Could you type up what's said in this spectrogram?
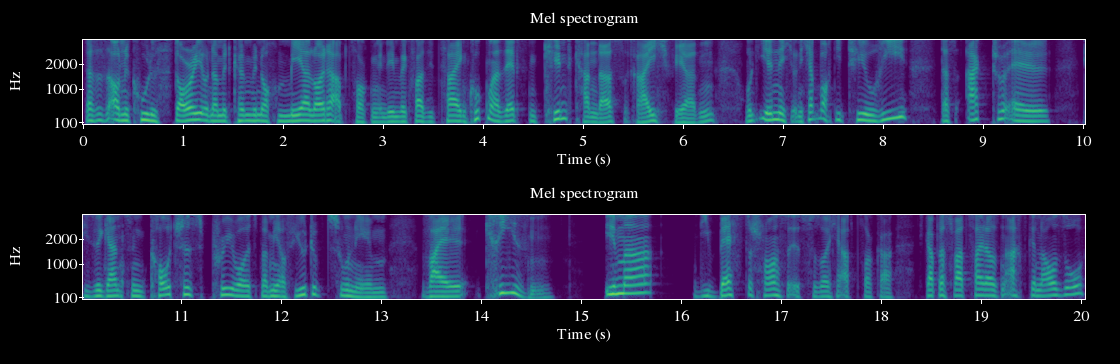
das ist auch eine coole Story und damit können wir noch mehr Leute abzocken, indem wir quasi zeigen, guck mal, selbst ein Kind kann das reich werden und ihr nicht. Und ich habe auch die Theorie, dass aktuell diese ganzen Coaches Pre-Rolls bei mir auf YouTube zunehmen, weil Krisen immer die beste Chance ist für solche Abzocker. Ich glaube, das war 2008 genauso.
